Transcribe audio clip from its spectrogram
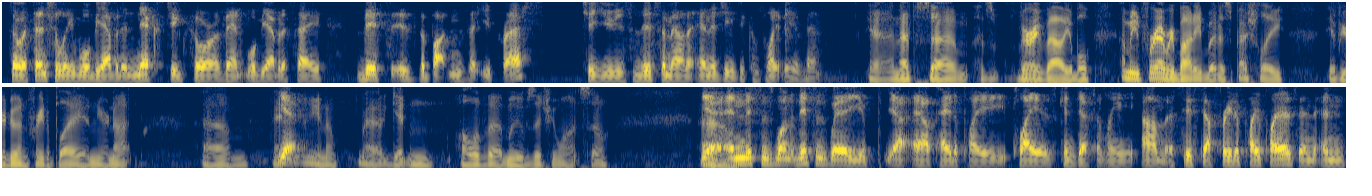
So essentially, we'll be able to next jigsaw event, we'll be able to say this is the buttons that you press to use this amount of energy to complete the event. Yeah, and that's um, that's very valuable. I mean, for everybody, but especially if you're doing free to play and you're not um, yeah, you know, uh, getting all of the moves that you want. So yeah, um, and this is one. This is where you our pay to play players can definitely um, assist our free to play players, and and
